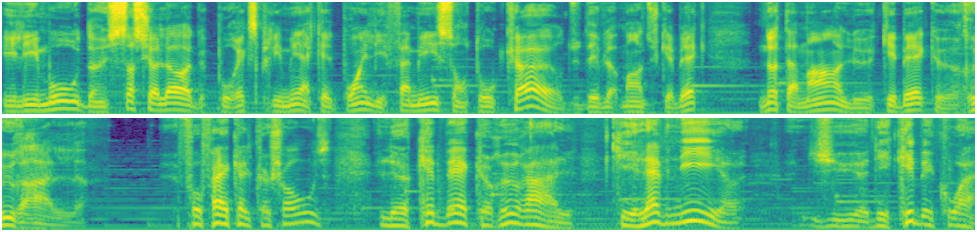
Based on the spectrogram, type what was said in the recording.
et les mots d'un sociologue pour exprimer à quel point les familles sont au cœur du développement du Québec, notamment le Québec rural. Il faut faire quelque chose. Le Québec rural, qui est l'avenir des Québécois.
